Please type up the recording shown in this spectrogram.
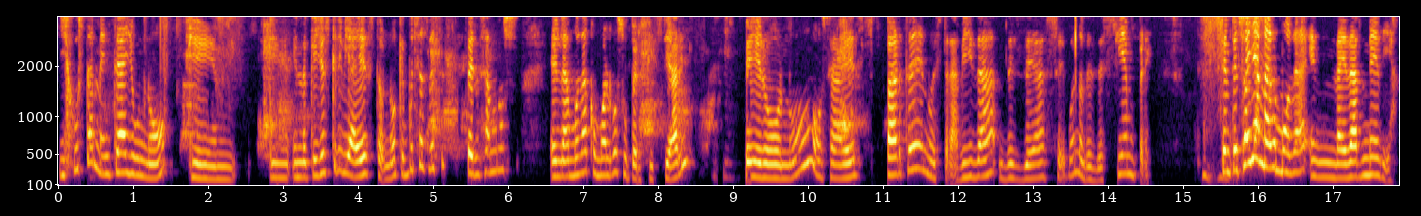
Y justamente hay uno que en lo que yo escribía esto, ¿no? Que muchas veces pensamos en la moda como algo superficial, pero no, o sea, es parte de nuestra vida desde hace, bueno, desde siempre. Se empezó a llamar moda en la Edad Media,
